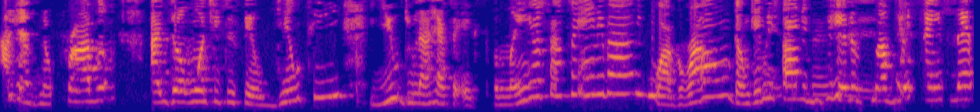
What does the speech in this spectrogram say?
I have no problem. I don't want you to feel guilty. You do not have to explain yourself to anybody. You are grown. Don't get me started. You hear the, my voice saying that.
